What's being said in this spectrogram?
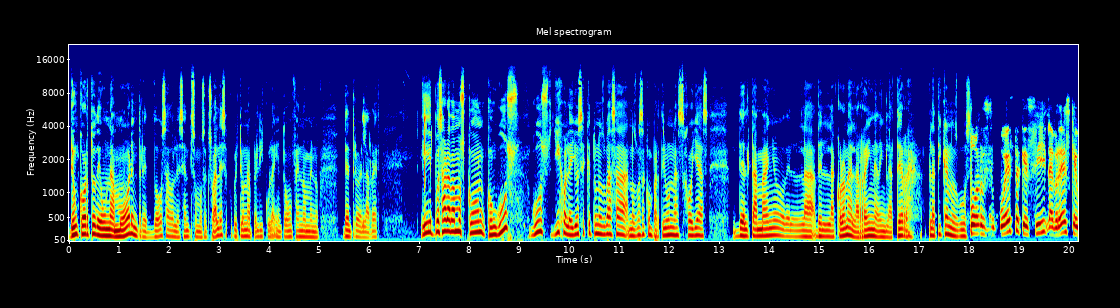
de un corto de un amor entre dos adolescentes homosexuales se convirtió en una película y en todo un fenómeno dentro de la red. Y pues ahora vamos con, con Gus. Gus, híjole, yo sé que tú nos vas a, nos vas a compartir unas joyas del tamaño de la, de la corona de la reina de Inglaterra. Platícanos, Gus. Por supuesto que sí. La verdad es que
